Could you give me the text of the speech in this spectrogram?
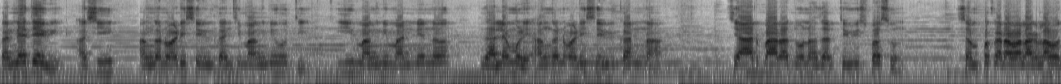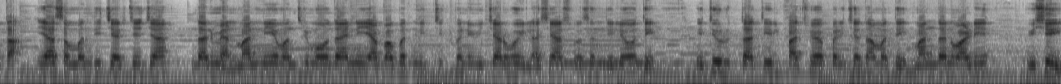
करण्यात यावी अशी अंगणवाडी सेविकांची मागणी होती. ही मागणी मान्य न झाल्यामुळे अंगणवाडी सेविकांना चार बारा दोन हजार तेवीसपासून संप करावा लागला होता. या संबंधी चर्चेच्या दरम्यान माननीय मंत्री महोदयांनी याबाबत निश्चितपणे विचार होईल असे आश्वासन दिले होते. इतिवृत्तातील पाचव्या परिच्छेदामध्ये मानधनवाढीविषयी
